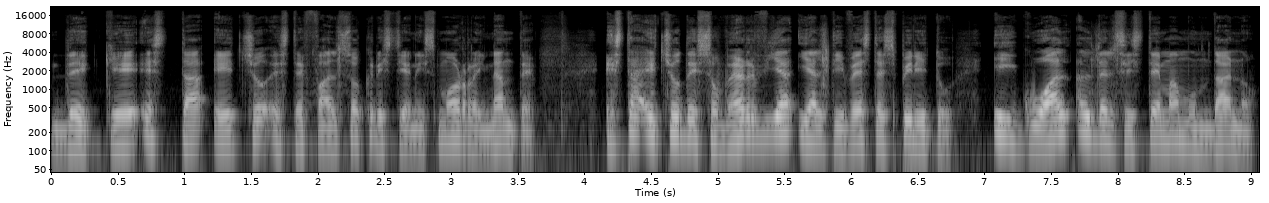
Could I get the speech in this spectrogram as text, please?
de que está hecho este falso cristianismo reinante. Está hecho de soberbia y altivez de espíritu, igual al del sistema mundano.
